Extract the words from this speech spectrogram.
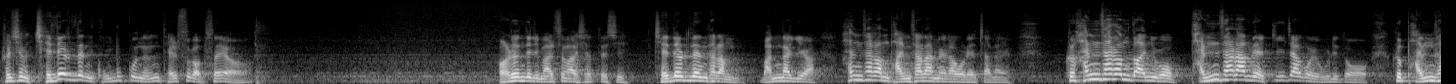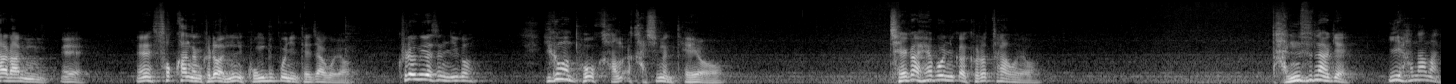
그렇지만 제대로 된 공부꾼은 될 수가 없어요. 어른들이 말씀하셨듯이 제대로 된 사람 만나기가 한 사람 반 사람이라고 그랬잖아요. 그 한 사람도 아니고 반 사람에 끼자고요. 우리도 그 반 사람에 예, 속하는 그런 공부꾼이 되자고요. 그러기 위해서는 이거 이거만 보고 가, 가시면 돼요. 제가 해보니까 그렇더라고요. 단순하게 이 하나만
